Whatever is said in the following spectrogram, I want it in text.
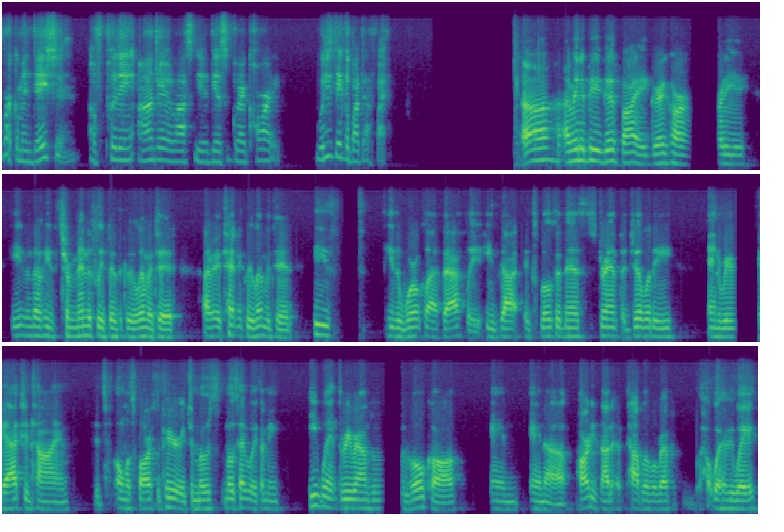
recommendation of putting Andre Arlovski against Greg Hardy. What do you think about that fight? Uh, I mean, it'd be a good fight. Greg Hardy, even though he's tremendously physically limited, I mean, technically limited, he's he's a world class athlete. He's got explosiveness, strength, agility, and re- reaction time. It's almost far superior to most most heavyweights. I mean, he went three rounds with Volkov, and and uh, Hardy's not a top level ref, heavyweight.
